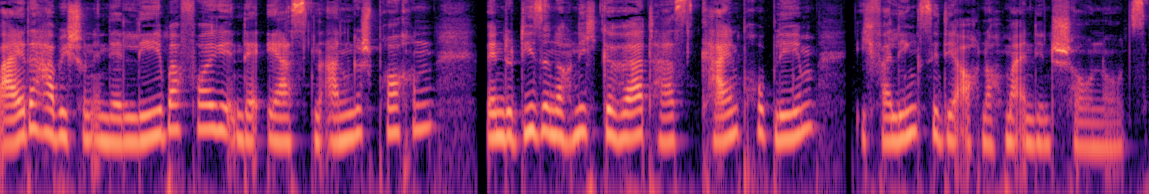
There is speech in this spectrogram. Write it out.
Beide habe ich schon in der Leberfolge in der ersten angesprochen. Wenn du diese noch nicht gehört hast, kein Problem. Ich verlinke sie dir auch noch mal in den Show Notes.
